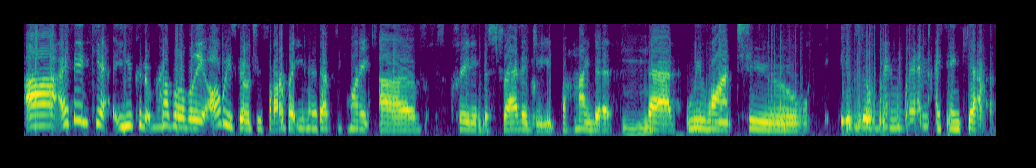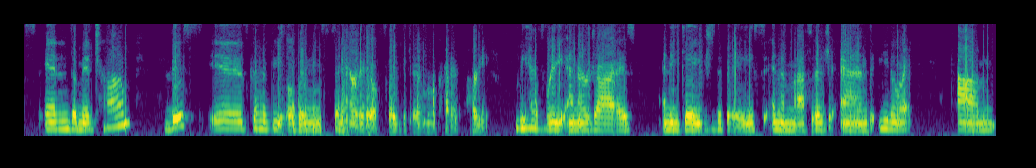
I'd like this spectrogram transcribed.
I think yeah, you could probably always go too far, but you know that's the point of creating the strategy behind it. Mm-hmm. That we want to is a win-win. I think yes, in the midterm, this is going to be a winning scenario for the Democratic Party. We have re-energized and engaged the base in a message, and you know what? Um,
